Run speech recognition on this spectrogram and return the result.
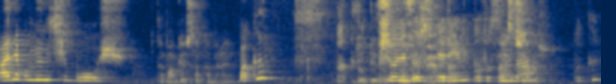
Anne bunun içi boş. Tamam göster kameraya. Bakın. Dur gözü, Şöyle göstereyim kafasından. Bakın.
